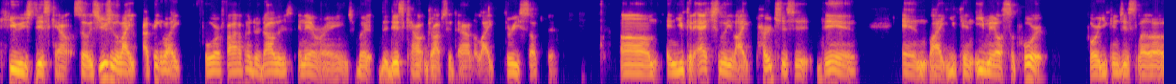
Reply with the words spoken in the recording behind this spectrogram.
huge discount. So it's usually like I think like four or five hundred dollars in their range, but the discount drops it down to like three something. Um, and you can actually like purchase it then and like you can email support or you can just uh,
